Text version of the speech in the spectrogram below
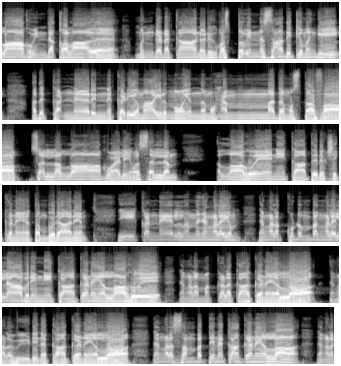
അള്ളാഹുവിന്റെ കലാഹ് മുൻകടക്കാൻ ഒരു വസ്തുവിന് സാധിക്കുമെങ്കിൽ അത് കണ്ണേറിന് കഴിയുമായിരുന്നു എന്ന് മുഹമ്മദ് മുസ്തഫ സല്ലല്ലാഹു അലൈഹി വസല്ലം. അള്ളാഹുവെ നീ കാത്ത് രക്ഷിക്കണേ തമ്പുരാനെ. ഈ കണ്ണേരിൽ നിന്ന് ഞങ്ങളെയും ഞങ്ങളെ കുടുംബങ്ങളെല്ലാവരെയും നീ കാക്കണേ അള്ളാഹുവേ. ഞങ്ങളെ മക്കളെ കാക്കണേ അല്ലാ ഞങ്ങളെ വീടിനെ കാക്കണേ അല്ല. ഞങ്ങളെ സമ്പത്തിനെ കാക്കണേ അല്ല. ഞങ്ങളെ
